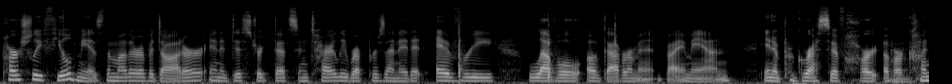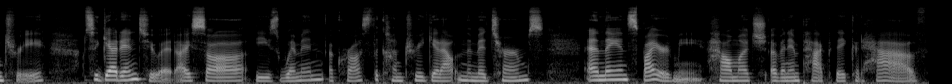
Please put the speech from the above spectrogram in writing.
partially fueled me as the mother of a daughter in a district that's entirely represented at every level of government by a man in a progressive heart of our mm. country. To get into it, I saw these women across the country get out in the midterms and they inspired me how much of an impact they could have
